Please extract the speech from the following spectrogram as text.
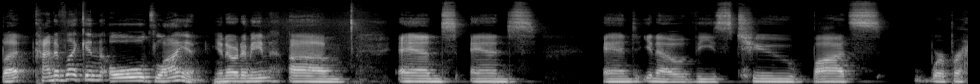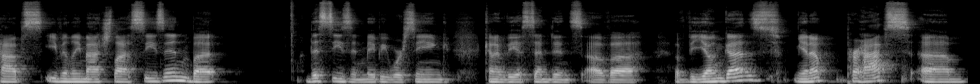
but kind of like an old lion. You know what I mean? Um, and and and you know these two bots were perhaps evenly matched last season, but this season maybe we're seeing kind of the ascendance of uh of the young guns you know perhaps um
